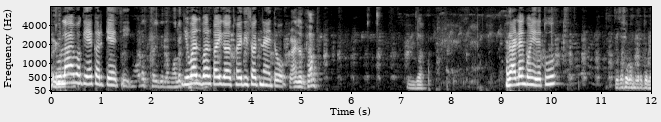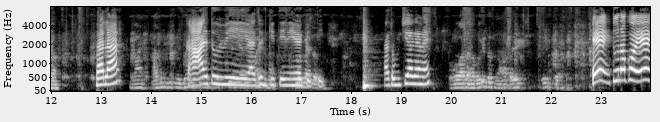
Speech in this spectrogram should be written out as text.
तुला बघ हे करते ती. दिवसभर काही काही दिसत नाही तो. काय झालं कोणी रे तू? झाला? काय तुम्ही? अजून किती हे किती? हा तुमची आहे काय हो ए तू नको ए!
